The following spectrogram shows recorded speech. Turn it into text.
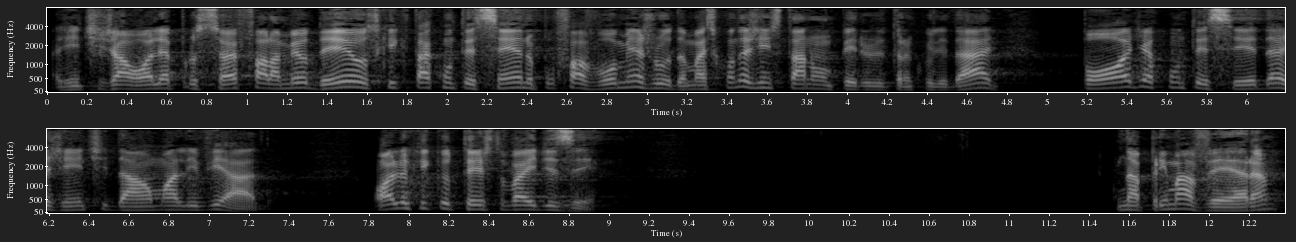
A gente já olha para o céu e fala: Meu Deus, o que está acontecendo? Por favor, me ajuda. Mas quando a gente está num período de tranquilidade, pode acontecer da gente dar uma aliviada. Olha o que, que o texto vai dizer. Na primavera,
